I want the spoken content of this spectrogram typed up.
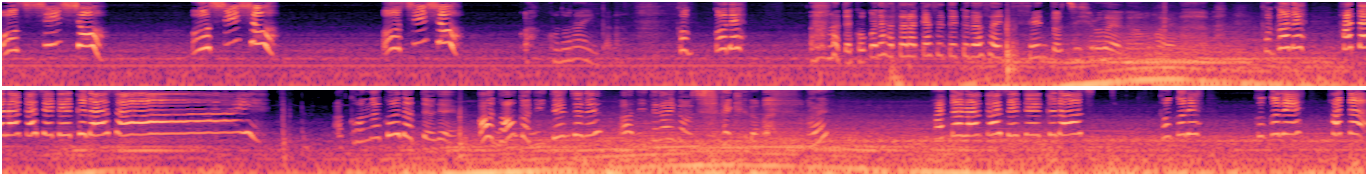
お師匠お師匠お師匠あ、このラインかな。ここで待って、ここで働かせてくださいって、千と千尋だよな、もはや。ここで、働かせてくださいあ、こんな声だったよね。あ、なんか似てんじゃね？あ、似てないかもしれないけど。あれ？働かせてくださここで、ここで、はた、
